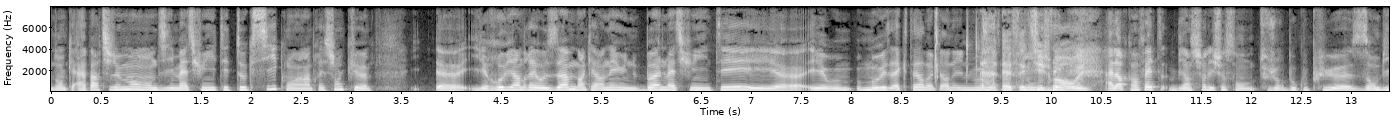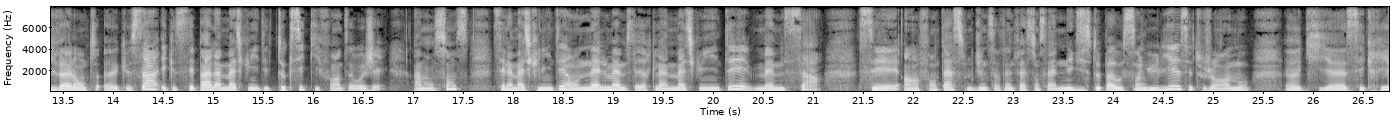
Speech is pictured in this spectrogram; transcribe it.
Donc à partir du moment où on dit masculinité toxique, on a l'impression que euh, il reviendrait aux hommes d'incarner une bonne masculinité et, euh, et aux, mauvais acteurs d'incarner une mauvaise masculinité. Effectivement, oui. Alors qu'en fait, bien sûr, les choses sont toujours beaucoup plus euh, ambivalentes euh, que ça et que c'est pas la masculinité toxique qu'il faut interroger, à mon sens, c'est la masculinité en elle-même. C'est-à-dire que la masculinité, même ça, c'est un fantasme d'une certaine façon. Ça n'existe pas au singulier, c'est toujours un mot euh, qui s'écrit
